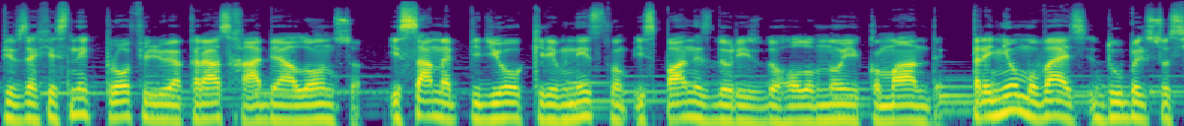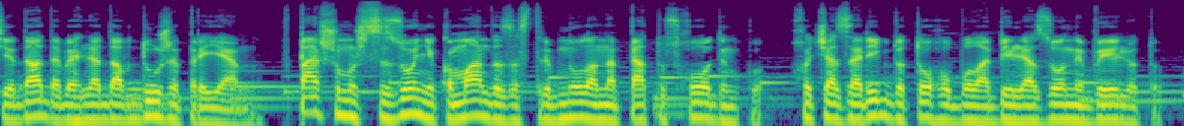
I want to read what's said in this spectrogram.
півзахисник профілю якраз Хабі Алонсо, і саме під його керівництвом іспанець доріс до головної команди. При ньому весь дубль Сосєдада виглядав дуже приємно. В першому ж сезоні команда застрибнула на п'яту сходинку, хоча за рік до того була біля зони вильоту.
